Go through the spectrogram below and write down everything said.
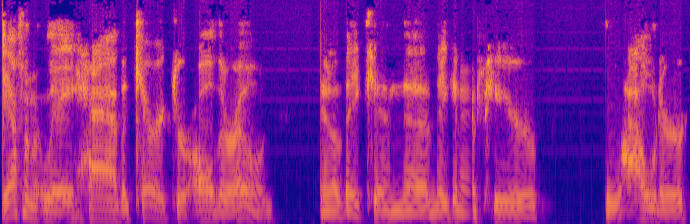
definitely have a character all their own. You know, they can uh, they can appear louder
